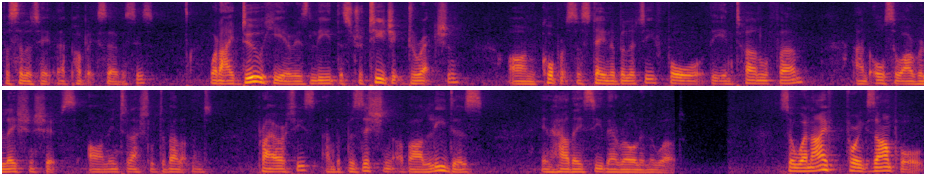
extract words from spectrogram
facilitate their public services. What I do here is lead the strategic direction on corporate sustainability for the internal firm and also our relationships on international development priorities and the position of our leaders in how they see their role in the world. So when I, for example,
